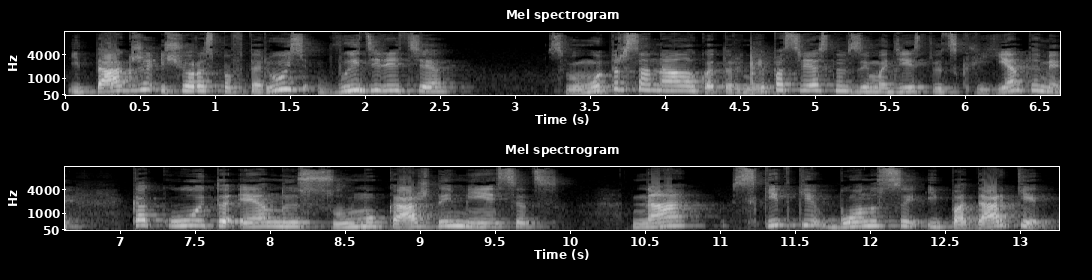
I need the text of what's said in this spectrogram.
И также, еще раз повторюсь, выделите своему персоналу, который непосредственно взаимодействует с клиентами, какую-то энную сумму каждый месяц на скидки, бонусы и подарки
